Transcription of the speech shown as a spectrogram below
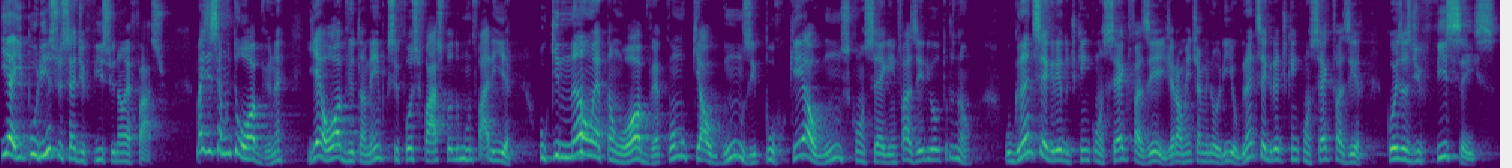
e aí por isso isso é difícil e não é fácil. Mas isso é muito óbvio, né? E é óbvio também, porque se fosse fácil todo mundo faria. O que não é tão óbvio é como que alguns e por que alguns conseguem fazer e outros não. O grande segredo de quem consegue fazer, geralmente a minoria, o grande segredo de quem consegue fazer coisas difíceis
